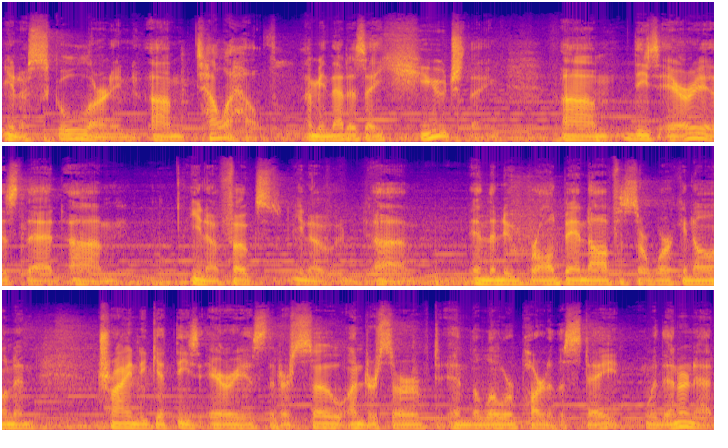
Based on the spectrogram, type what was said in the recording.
you know, school learning, um, telehealth. I mean, that is a huge thing. Um, these areas that um, you know, folks, you know, uh, in the new broadband office are working on and trying to get these areas that are so underserved in the lower part of the state with internet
